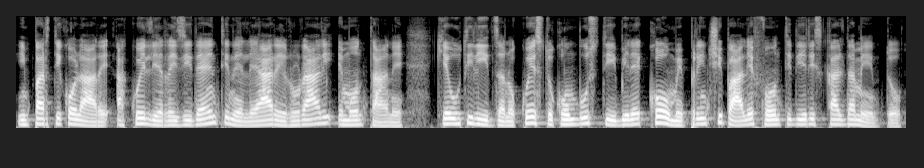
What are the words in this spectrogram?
in particolare a quelli residenti nelle aree rurali e montane che utilizzano questo combustibile come principale fonte di riscaldamento,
